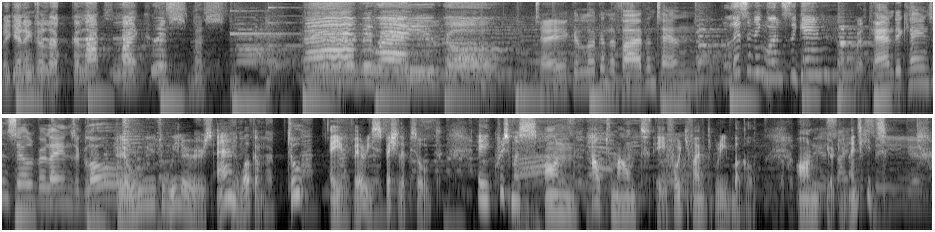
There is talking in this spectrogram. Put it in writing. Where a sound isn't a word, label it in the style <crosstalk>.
beginning to look a lot like Christmas. Everywhere you go, take a look in the five and ten. Glistening once again. With candy canes and silver lanes aglow. Hello, you two wheelers, and welcome to a very special episode a Christmas on how to mount a 45 degree buckle on your inline skates.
